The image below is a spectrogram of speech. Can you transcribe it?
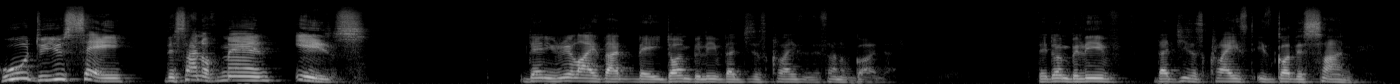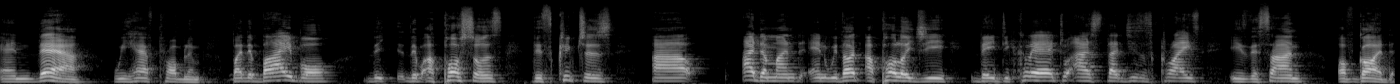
who do you say the Son of Man is? Then you realize that they don't believe that Jesus Christ is the Son of God. They don't believe that Jesus Christ is God the Son. And there we have problem. But the Bible the, the apostles, the scriptures are adamant and without apology, they declare to us that Jesus Christ is the Son of God.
